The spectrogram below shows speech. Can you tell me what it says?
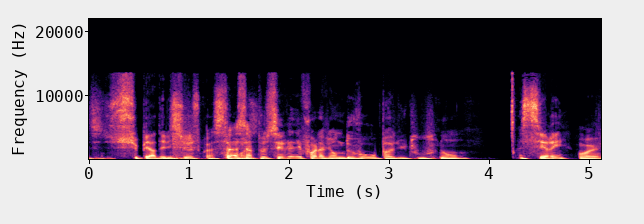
super délicieuses. Quoi. Ça, ça, peut serrer des fois la viande de veau ou pas du tout, non? Serrer Ouais.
